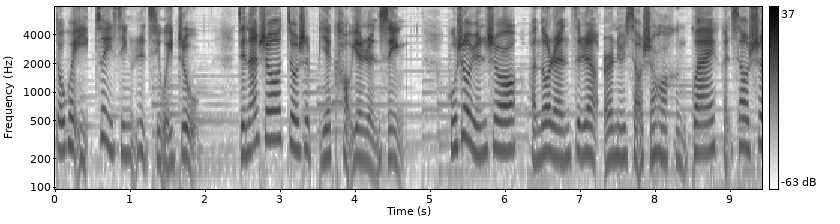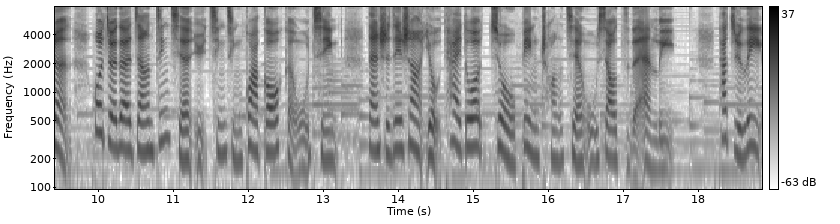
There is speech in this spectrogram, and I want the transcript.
都会以最新日期为主。简单说，就是别考验人性。胡硕云说，很多人自认儿女小时候很乖、很孝顺，或觉得将金钱与亲情挂钩很无情，但实际上有太多久病床前无孝子的案例。他举例，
